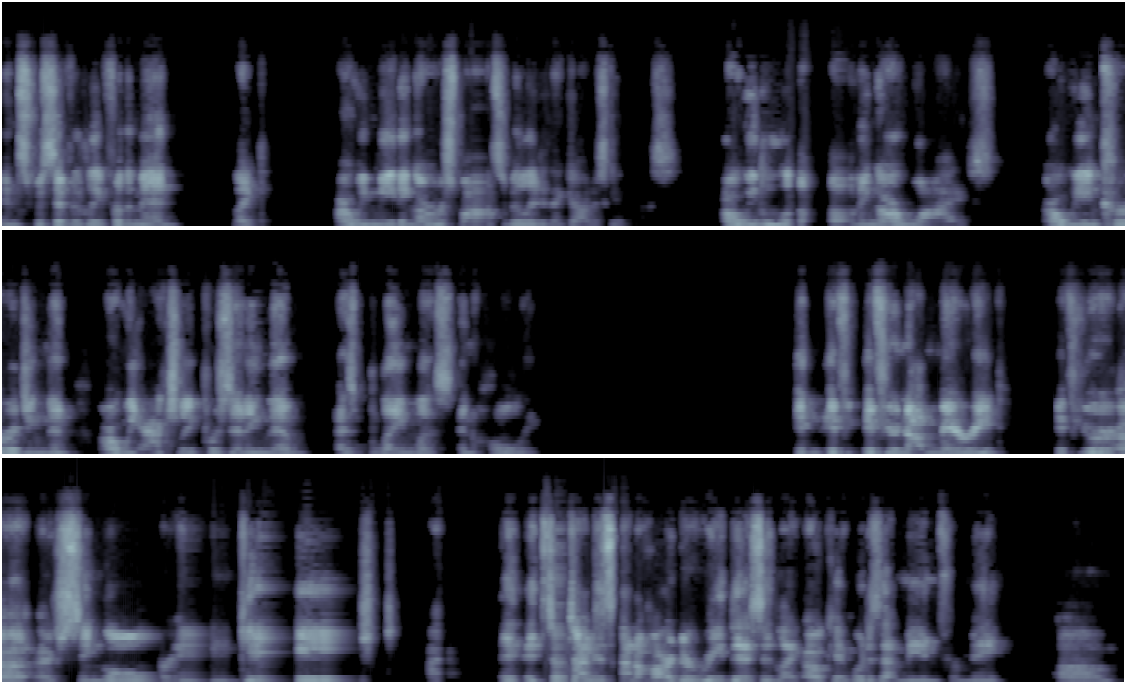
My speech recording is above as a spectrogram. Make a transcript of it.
and specifically for the men, like, are we meeting our responsibility that God has given us? Are we loving our wives? Are we encouraging them? Are we actually presenting them as blameless and holy? And if, if you're not married, if you're uh, a single or engaged, I, it, it, sometimes it's kind of hard to read this and like, okay, what does that mean for me? Um,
